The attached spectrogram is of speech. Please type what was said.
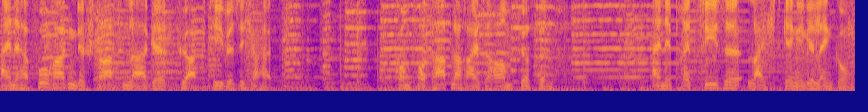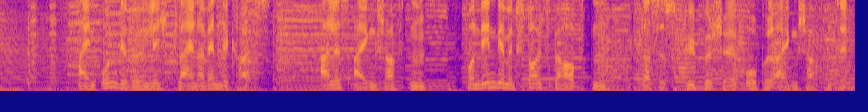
Eine hervorragende Straßenlage für aktive Sicherheit. Komfortabler Reiseraum für fünf. Eine präzise, leichtgängige Lenkung. Ein ungewöhnlich kleiner Wendekreis. Alles Eigenschaften, von denen wir mit Stolz behaupten, dass es typische Opel-Eigenschaften sind.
